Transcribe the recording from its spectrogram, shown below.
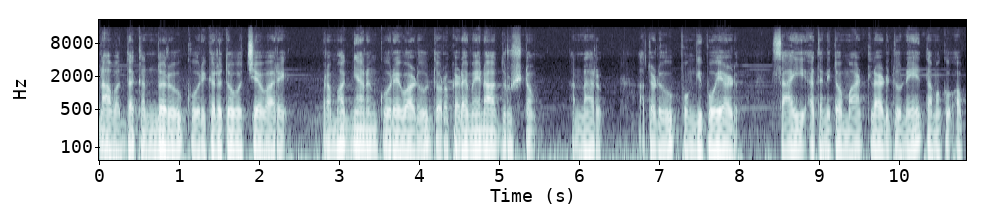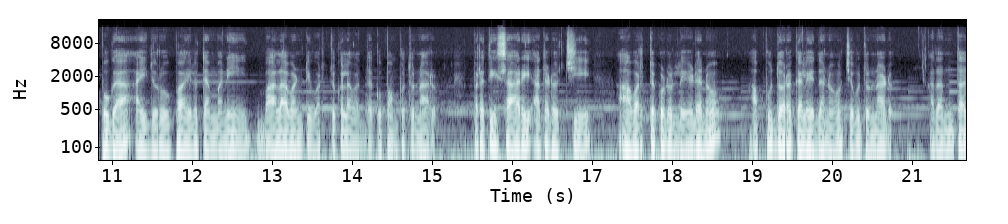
నా వద్దకందరూ కోరికలతో వచ్చేవారే. బ్రహ్మజ్ఞానం కోరేవాడు దొరకడమే నా అదృష్టం అన్నారు. అతడు పొంగిపోయాడు. సాయి అతనితో మాట్లాడుతూనే తమకు అప్పుగా ఐదు రూపాయలు తెమ్మని బాలా వంటి వర్తకుల వద్దకు పంపుతున్నారు. ప్రతిసారి అతడొచ్చి ఆ వర్తకుడు లేడనో అప్పు దొరకలేదనో చెబుతున్నాడు. అదంతా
